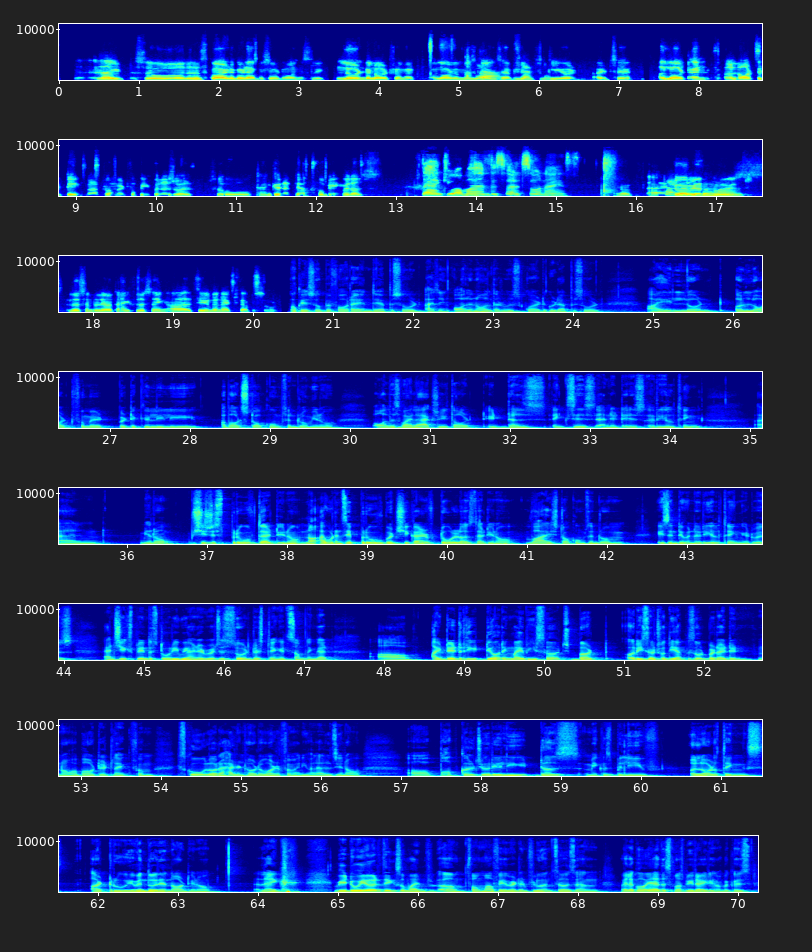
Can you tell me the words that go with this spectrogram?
Right. So uh, this is quite a good episode, honestly. Learned a lot from it. A lot of misconceptions definitely. cleared, I'd say. A lot and a lot to take back from it for people as well. So thank you, Nitya, for being with us. Thank you, Aman. This felt so nice. Uh, and Thank to everyone so who's listened to Leo, thanks for listening. I'll see you in the next episode. Okay, so before I end the episode, I think all in all, that was quite a good episode. I learned a lot from it, particularly about Stockholm Syndrome. You know, all this while I actually thought it does exist and it is a real thing. And, you know, she just proved that, you know, no, I wouldn't say prove, but she kind of told us that, you know, why Stockholm Syndrome isn't even a real thing. It was, and she explained the story behind it, which is so interesting. It's something that uh, I did read during my research, but a research for the episode, but I didn't know about it like from school or I hadn't heard about it from anyone else. You know, uh, pop culture really does make us believe a lot of things are true, even though they're not. You know, like we do hear things from my um, from our favorite influencers, and we're like, oh yeah, this must be right. You know, because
